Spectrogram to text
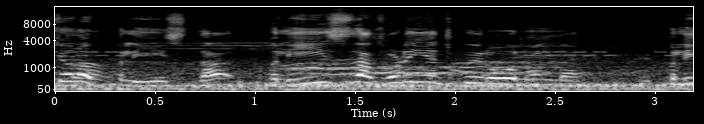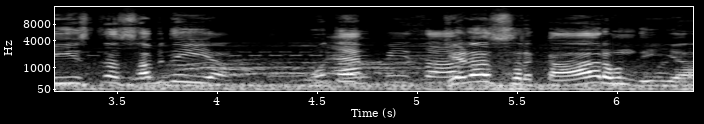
ਚਲੋ ਪੁਲਿਸ ਦਾ ਪੁਲਿਸ ਦਾ ਥੋੜੀ ਜਿਹੀ ਕੋਈ ਰੋਲ ਹੁੰਦਾ। ਪੁਲਿਸ ਤਾਂ ਸਭ ਦੀ ਆ। ਉਹ ਤਾਂ ਜਿਹੜਾ ਸਰਕਾਰ ਹੁੰਦੀ ਆ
